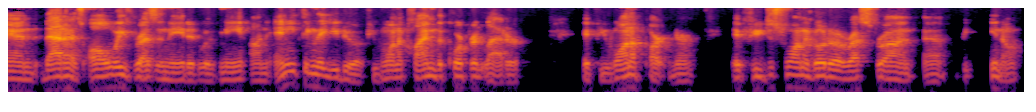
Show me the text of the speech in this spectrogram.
And that has always resonated with me on anything that you do. If you want to climb the corporate ladder, if you want a partner, if you just want to go to a restaurant, uh, you know,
